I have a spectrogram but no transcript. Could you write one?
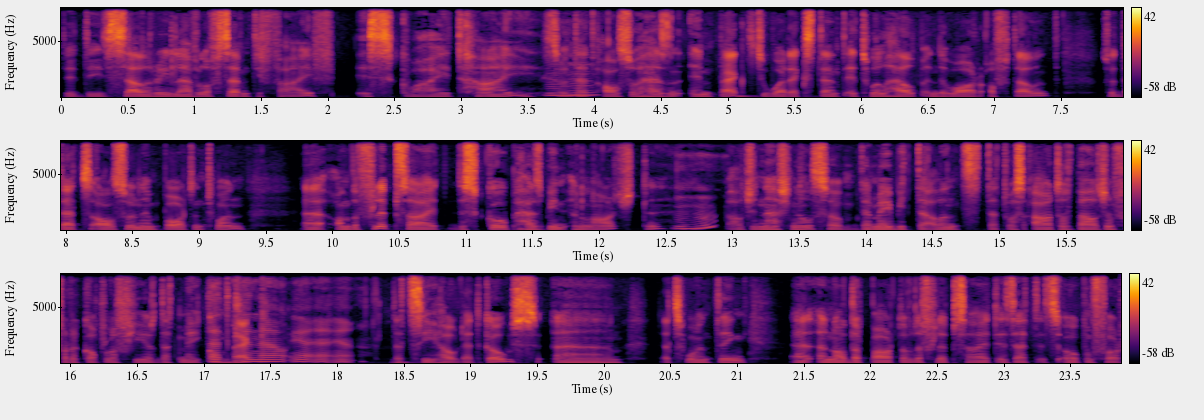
the, the salary level of 75 is quite high, so mm-hmm. that also has an impact. To what extent it will help in the war of talent, so that's also an important one. Uh, on the flip side, the scope has been enlarged. Eh? Mm-hmm. Belgian national, so there may be talent that was out of Belgium for a couple of years that may come that back. Now, yeah, yeah, yeah. Let's see how that goes. Um, that's one thing. Uh, another part of the flip side is that it's open for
